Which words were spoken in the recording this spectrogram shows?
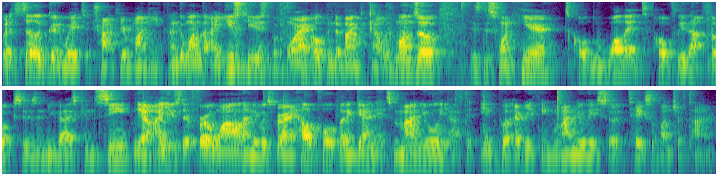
but it's still a good way to track your money. And the one that I used to use before I opened a bank account with Monzo is this one here. It's called Wallet. Hopefully that focuses and you guys can see. Yeah, I used it for a while and it was very helpful, but again, it's manual you have to input everything manually, so it takes a bunch of time.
